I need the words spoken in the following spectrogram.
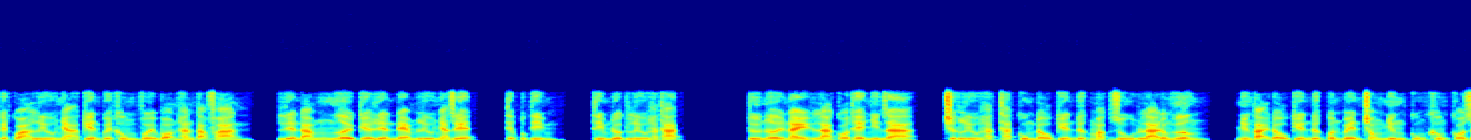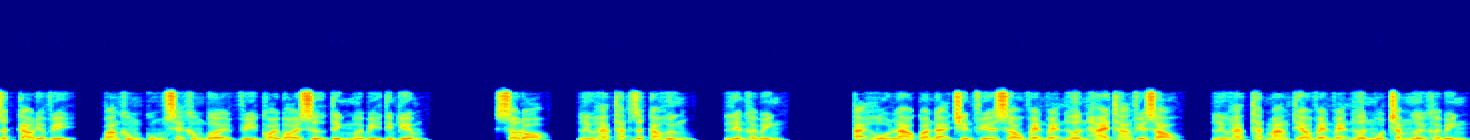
kết quả lưu nhã kiên quyết không với bọn hắn tạo phản, liền đám người kia liền đem lưu nhã giết, tiếp tục tìm tìm được lưu hát thát. Từ nơi này là có thể nhìn ra, trước lưu hát thát cùng đậu kiến đức mặc dù là đồng hương, nhưng tại đậu kiến đức quân bên trong nhưng cũng không có rất cao địa vị, bằng không cũng sẽ không bởi vì coi bói sự tình mới bị tìm kiếm. Sau đó, lưu hát thát rất cao hứng, liền khởi binh. Tại hổ lao quan đại chiến phía sau vẹn vẹn hơn hai tháng phía sau, lưu hát thát mang theo vẹn vẹn hơn một trăm người khởi binh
